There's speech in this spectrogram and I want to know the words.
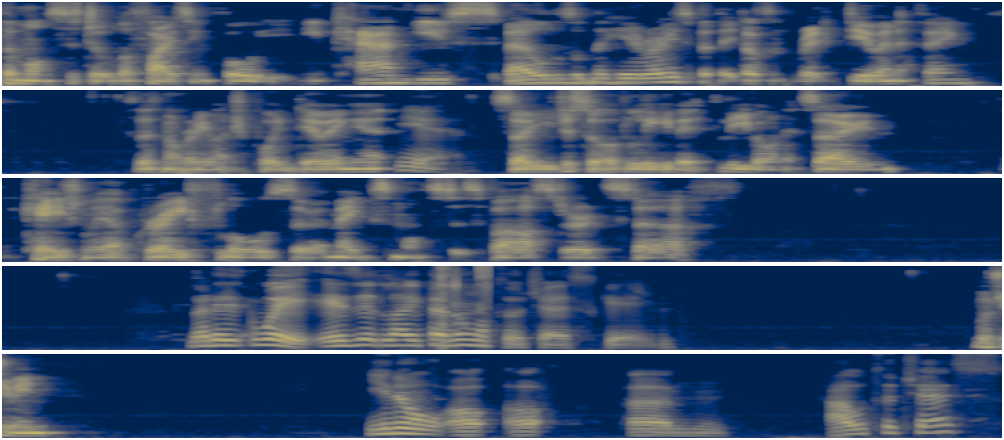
the monsters do all the fighting for you. You can use spells on the heroes, but it doesn't really do anything. So there's not really much point doing it. yeah. So you just sort of leave it leave it on its own. Occasionally upgrade floors so it makes monsters faster and stuff. But it, wait, is it like an auto chess game? What do you mean? You know, uh, uh, um, auto chess,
